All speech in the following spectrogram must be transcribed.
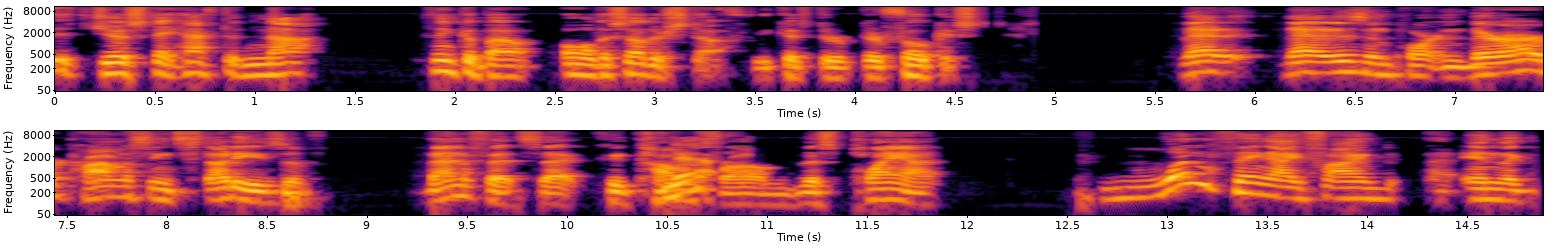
it's just they have to not think about all this other stuff because they're, they're focused. That, that is important. There are promising studies of benefits that could come yeah. from this plant. One thing I find in the,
